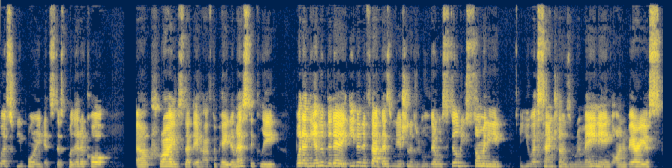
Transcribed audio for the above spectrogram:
US viewpoint, it's this political uh, price that they have to pay domestically. But at the end of the day, even if that designation is removed, there will still be so many US sanctions remaining on various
